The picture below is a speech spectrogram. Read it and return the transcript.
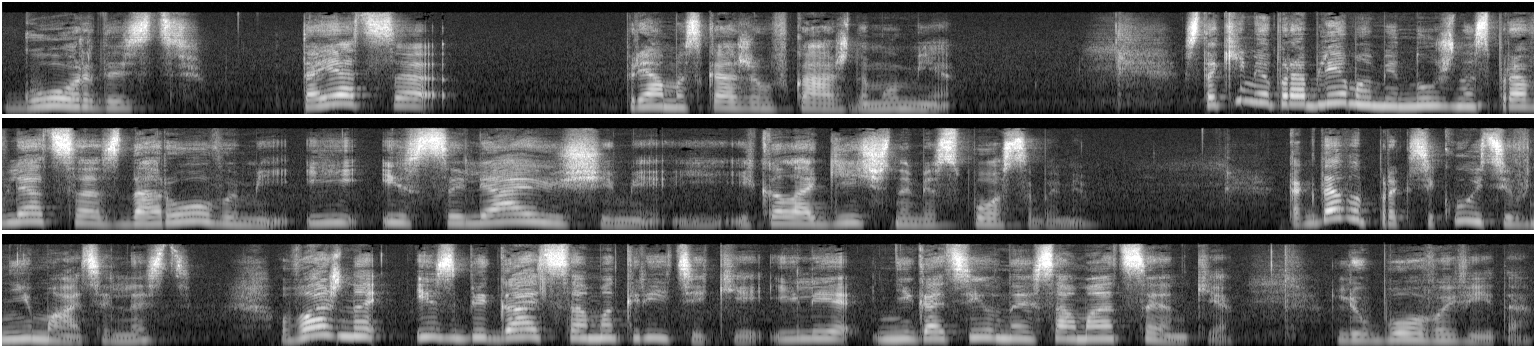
гордость. Таятся, прямо скажем, в каждом уме. С такими проблемами нужно справляться здоровыми и исцеляющими, и экологичными способами. Когда вы практикуете внимательность, важно избегать самокритики или негативной самооценки любого вида.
